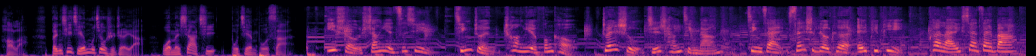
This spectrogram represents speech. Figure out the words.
好了，本期节目就是这样，我们下期不见不散。一手商业资讯，精准创业风口，专属职场锦囊，尽在三十六课 APP，快来下载吧。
